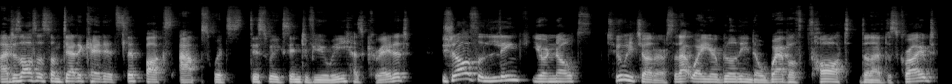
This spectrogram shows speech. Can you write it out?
Uh, there's also some dedicated slipbox apps, which this week's interviewee has created. You should also link your notes to each other. So that way you're building the web of thought that I've described.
